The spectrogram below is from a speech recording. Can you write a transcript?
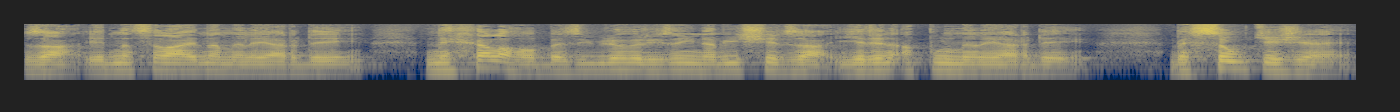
za 1,1 miliardy, nechala ho bez výběrového řízení navýšit za 1,5 miliardy, bez soutěže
